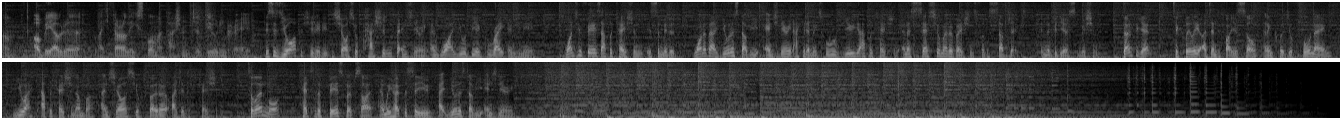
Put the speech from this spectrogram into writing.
um, I'll be able to like thoroughly explore my passion to build and create. This is your opportunity to show us your passion for engineering and why you would be a great engineer. Once your FEAS application is submitted, one of our UNSW engineering academics will review your application and assess your motivations for the subject in the video submission. Don't forget to clearly identify yourself and include your full name, UAC application number and show us your photo identification. To learn more, head to the FEAS website and we hope to see you at UNSW Engineering.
